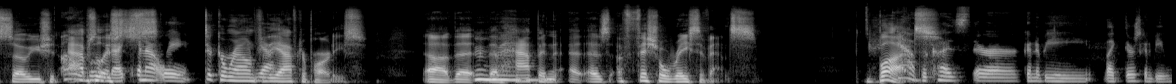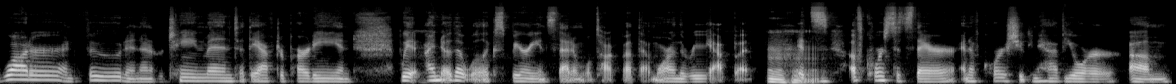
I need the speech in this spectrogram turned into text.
So you should Oh, absolutely Lord, I cannot wait. stick around for Yeah. the after parties uh, that that Mhm. happen as official race events. But yeah, because there are going to be like there's going to be water and food and entertainment at the after party, and we I know that we'll experience that, and we'll talk about that more on the recap. But Mhm. it's of course it's there, and of course you can have your um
